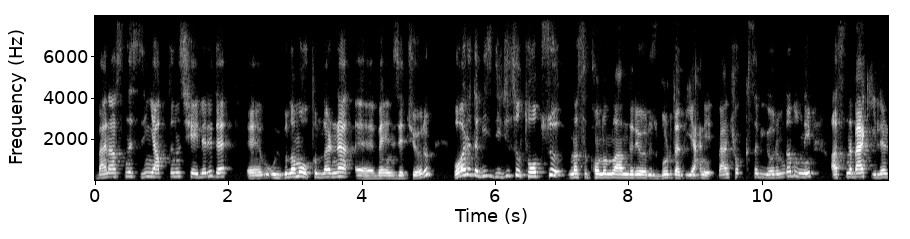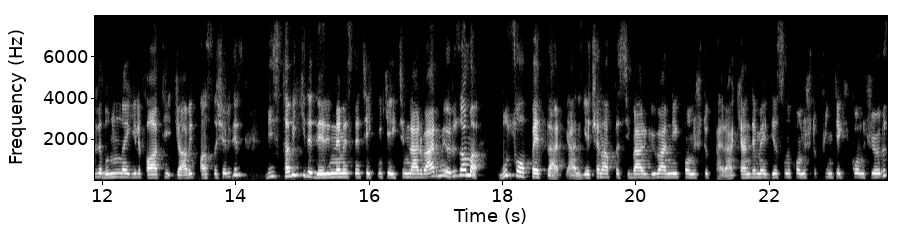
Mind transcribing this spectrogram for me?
Ben aslında sizin yaptığınız şeyleri de e, uygulama okullarına e, benzetiyorum. Bu arada biz Digital Talks'u nasıl konumlandırıyoruz burada diye hani ben çok kısa bir yorumda bulunayım. Aslında belki ileride bununla ilgili Fatih, Cavit paslaşabiliriz. Biz tabii ki de derinlemesine teknik eğitimler vermiyoruz ama bu sohbetler yani geçen hafta siber güvenliği konuştuk, perakende medyasını konuştuk, fintech'i konuşuyoruz.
